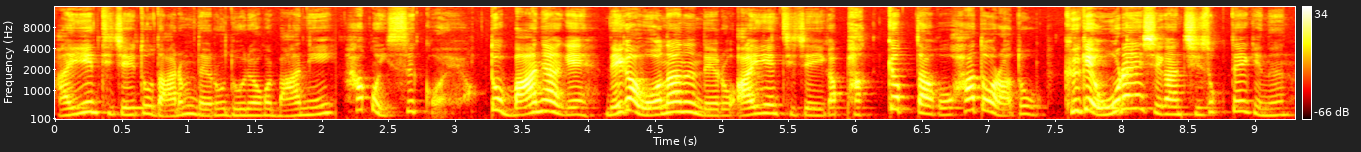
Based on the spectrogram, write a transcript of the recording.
INTJ도 나름대로 노력을 많이 하고 있을 거예요. 또 만약에 내가 원하는 대로 INTJ가 바뀌었다고 하더라도 그게 오랜 시간 지속되기는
